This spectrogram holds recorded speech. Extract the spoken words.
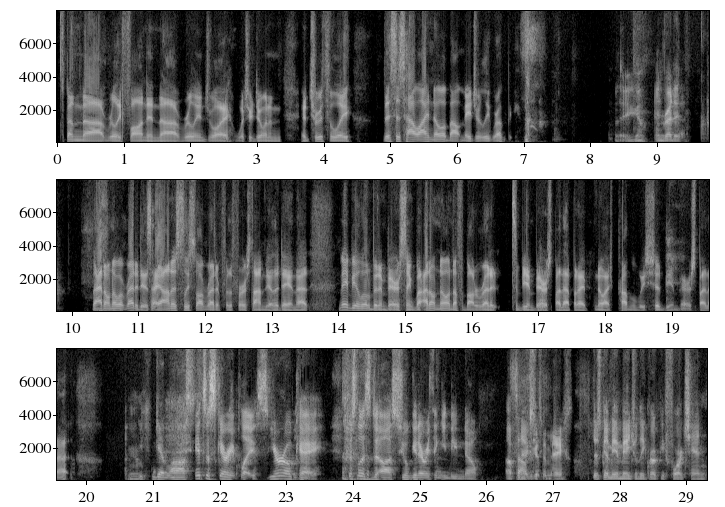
it's been uh, really fun and uh, really enjoy what you're doing. And, and truthfully, this is how I know about Major League Rugby. There you go. And Reddit. I don't know what Reddit is. I honestly saw Reddit for the first time the other day, and that may be a little bit embarrassing. But I don't know enough about Reddit to be embarrassed by that. But I know I probably should be embarrassed by that. You can get lost. It's a scary place. You're okay. Just listen to us. You'll get everything you need to know. Up Sounds next, good to me. there's going to be a Major League Rugby 4chan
